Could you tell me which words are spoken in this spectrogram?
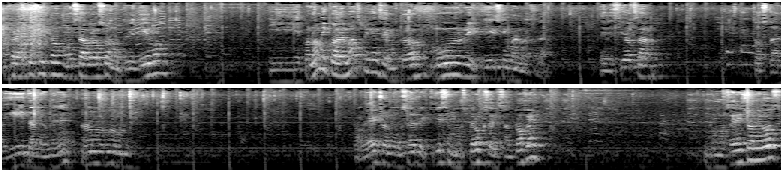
Muy fresquecito, muy sabroso, nutritivo y económico además, fíjense, nos quedó muy riquísima nuestra deliciosa tostadita, amigos, miren. Aprovecho, amigos, es riquísimo. Espero que se les antoje. Y como os he dicho, amigos,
